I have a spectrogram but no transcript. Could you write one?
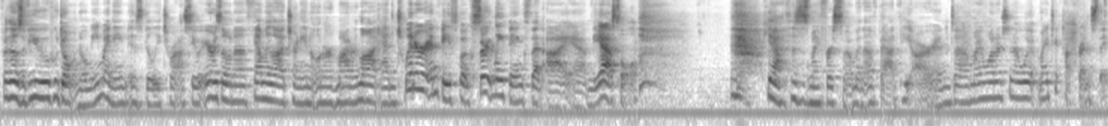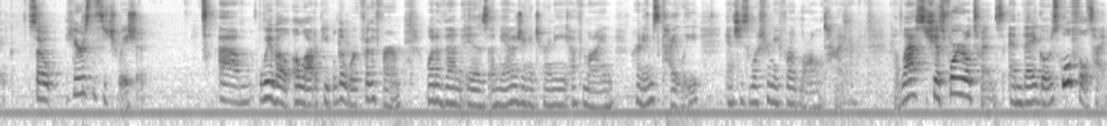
For those of you who don't know me, my name is Billie Tarascio, Arizona, family law attorney and owner of Modern Law, and Twitter and Facebook certainly thinks that I am the asshole. yeah, this is my first moment of bad PR, and um, I wanted to know what my TikTok friends think. So here's the situation. Um, we have a, a, lot of people that work for the firm. One of them is a managing attorney of mine. Her name's Kylie, and she's worked for me for a long time. Now, last, she has four-year-old twins, and they go to school full time.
